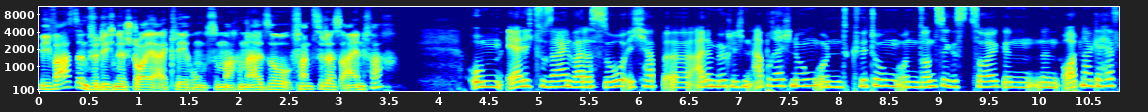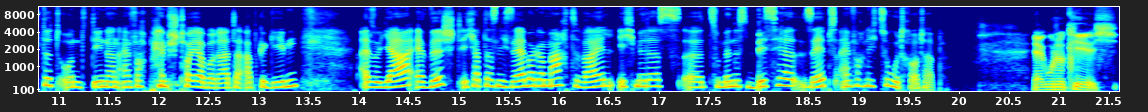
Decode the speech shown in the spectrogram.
Wie war es denn für dich, eine Steuererklärung zu machen? Also fandst du das einfach? Um ehrlich zu sein, war das so, ich habe äh, alle möglichen Abrechnungen und Quittungen und sonstiges Zeug in einen Ordner geheftet und den dann einfach beim Steuerberater abgegeben. Also ja, erwischt. Ich habe das nicht selber gemacht, weil ich mir das äh, zumindest bisher selbst einfach nicht zugetraut habe. Ja gut, okay. Ich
